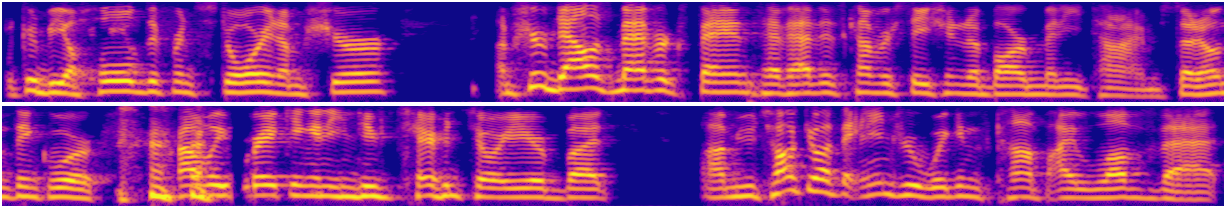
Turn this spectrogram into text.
It could be a whole different story, and I'm sure I'm sure Dallas Maverick fans have had this conversation at a bar many times. So I don't think we're probably breaking any new territory here. But um, you talked about the Andrew Wiggins comp. I love that.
